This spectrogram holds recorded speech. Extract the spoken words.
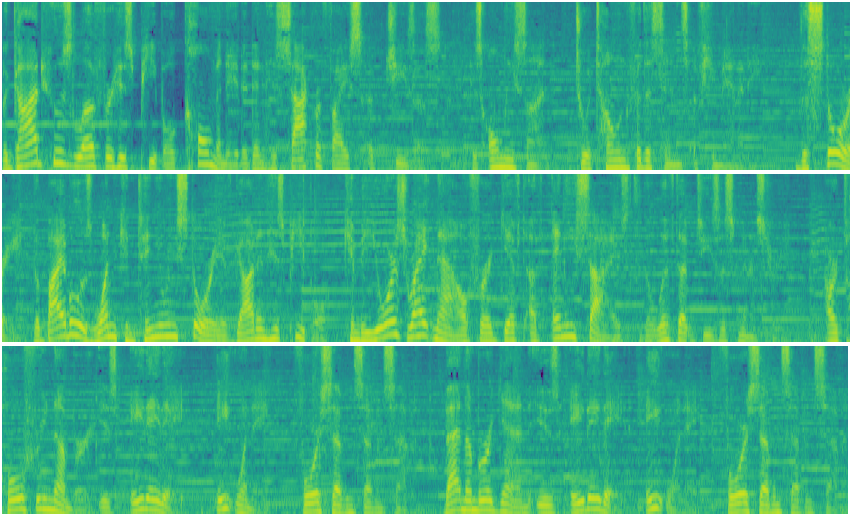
the God whose love for his people culminated in his sacrifice of Jesus, his only Son, to atone for the sins of humanity. The story, the Bible is one continuing story of God and His people, can be yours right now for a gift of any size to the Lift Up Jesus ministry. Our toll free number is 888 818 4777. That number again is 888 818 4777.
